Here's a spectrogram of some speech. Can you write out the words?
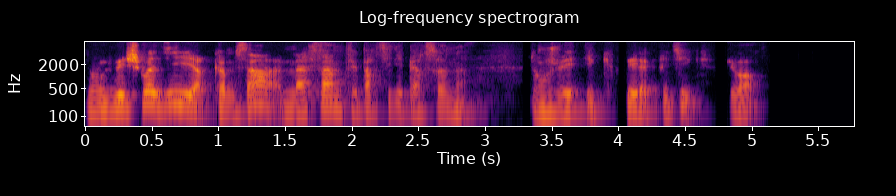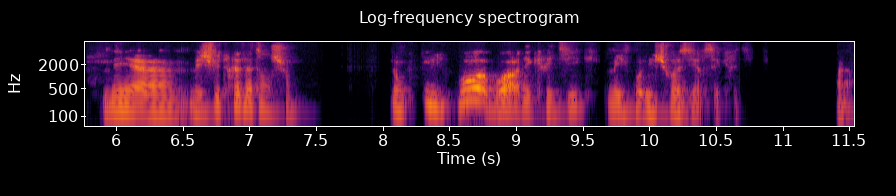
Donc, je vais choisir comme ça. Ma femme fait partie des personnes dont je vais écouter la critique, tu vois. Mais, euh, mais je fais très attention. Donc, il faut avoir des critiques, mais il faut les choisir, ces critiques. Voilà.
